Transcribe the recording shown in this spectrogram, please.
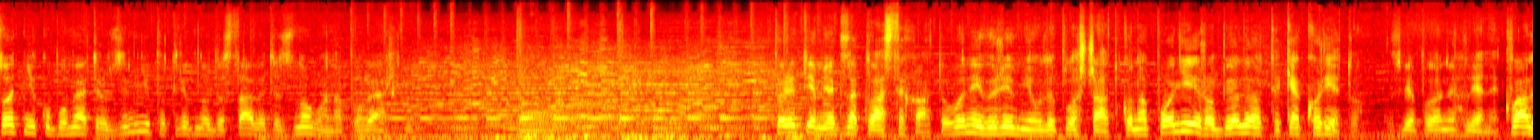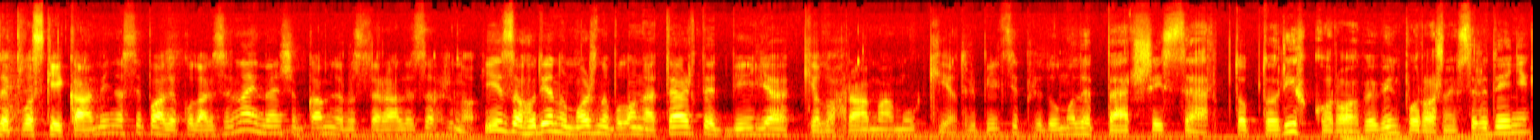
Сотні кубометрів землі потрібно доставити знову на поверхню. Перед тим, як закласти хату, вони вирівнювали площадку на полі і робили таке корито з випаленої глини. Клали плоский камінь, насипали кулак зерна і меншим каменем розтирали зерно. І за годину можна було натерти біля кілограма муки. Трипільці придумали перший серп, тобто ріг корови, він порожній всередині.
